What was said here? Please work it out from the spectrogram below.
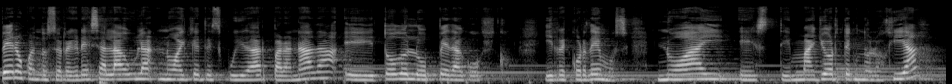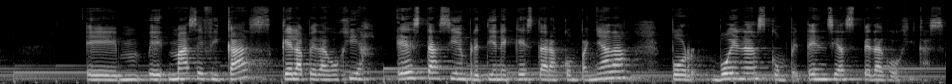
pero cuando se regrese al aula no hay que descuidar para nada eh, todo lo pedagógico. Y recordemos, no hay este, mayor tecnología eh, más eficaz que la pedagogía. Esta siempre tiene que estar acompañada por buenas competencias pedagógicas.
